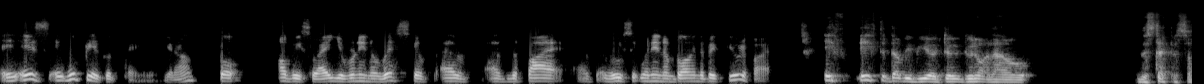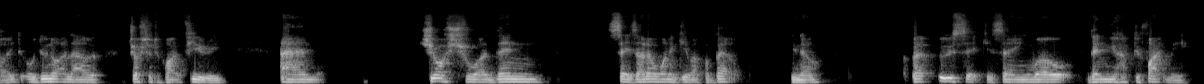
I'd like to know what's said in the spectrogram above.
it is it would be a good thing, you know. But obviously, you're running a risk of of, of the fight of Usyk winning and blowing the big Fury fight. If if the WBO do do not allow the step aside or do not allow Joshua to fight Fury, and Joshua then says, "I don't want to give up a belt," you know. But Usyk is saying, "Well, then you have to fight me."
